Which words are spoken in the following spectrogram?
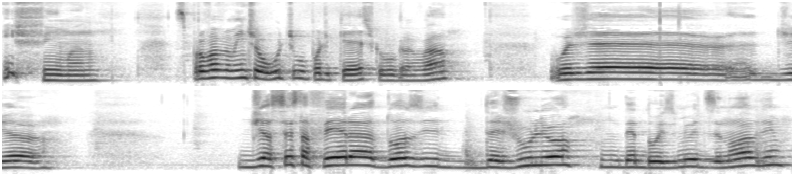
Enfim, mano. Esse provavelmente é o último podcast que eu vou gravar. Hoje é dia. Dia sexta-feira, 12 de julho de 2019.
